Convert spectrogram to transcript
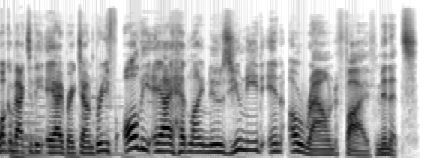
Welcome back to the AI Breakdown Brief, all the AI headline news you need in around five minutes.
